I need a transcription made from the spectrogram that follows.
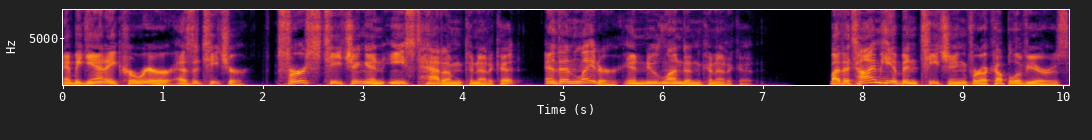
and began a career as a teacher, first teaching in East Haddam, Connecticut, and then later in New London, Connecticut. By the time he had been teaching for a couple of years,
